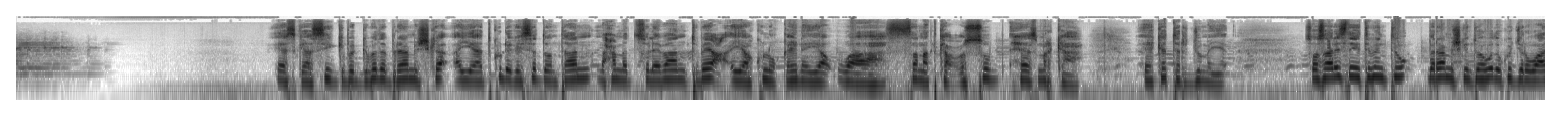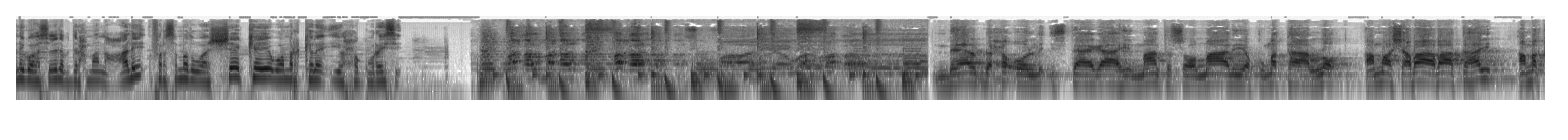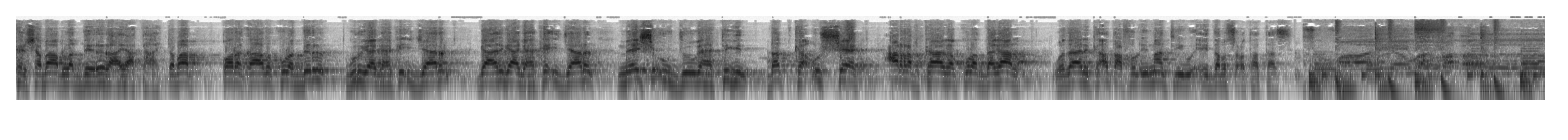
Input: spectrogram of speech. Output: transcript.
heeskaasi gebagabada barnaamijka ayaad ku dhegaysan doontaan. Maxamed suleymaan tubeec ayaa ku luqeynaya waa sanadka cusub hees markaa ee ka tarjumaya. Soo saarista iyo tibintu barnaamijka intuu hawada ku jiro waa anigoo ah cabdiraxmaan cali farsamadu waa sheekeye waa mar kale iyo xog waraysi meel dhexo oo la istaagaahi maanta soomaaliya kuma taallo. Ama shabaabaa tahay ama kan shabaab la diriraayaa tahay. Shabaab qora qaado kula dirir gurigaaga ha ka ijaaran gaarigaaga ha ka ijaaran meesha uu jooga ha tegin. Dadka u sheeg carabkaaga kula dagaal. Wadaalika adcafuliimaantii ay daba socotaa taas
